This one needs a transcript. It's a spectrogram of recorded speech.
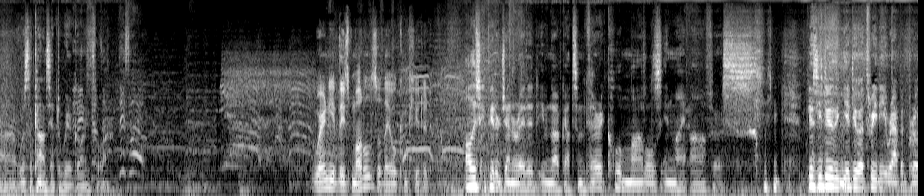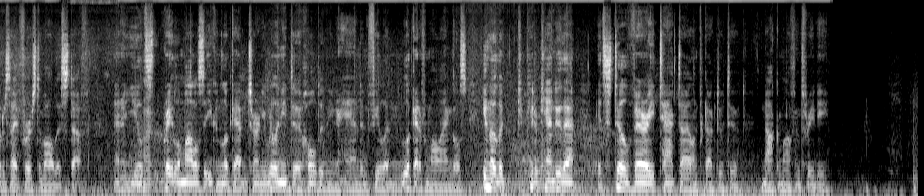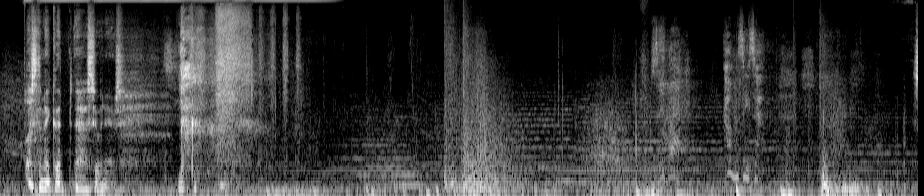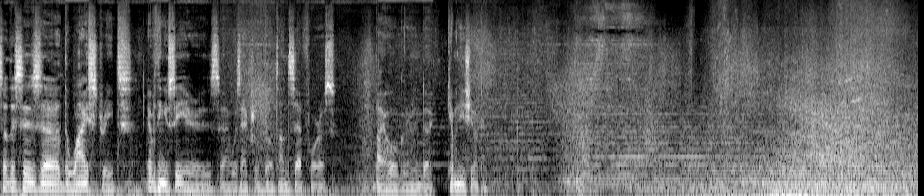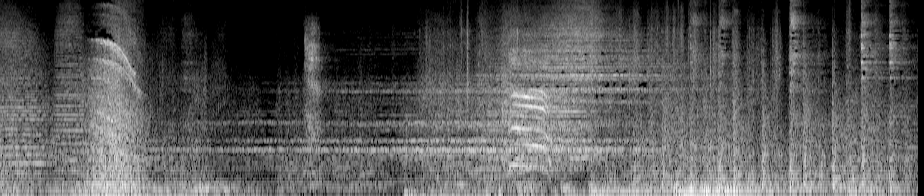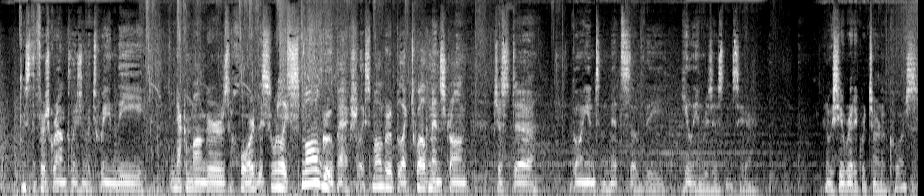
uh, was the concept we were going for. Were any of these models, or they all computed? All these computer generated, even though I've got some very cool models in my office. because you do the, you do a 3D rapid prototype first of all this stuff, and it yields great little models that you can look at and turn. You really need to hold it in your hand and feel it and look at it from all angles. Even though the computer can do that, it's still very tactile and productive to knock them off in 3D. Plus, they make good uh, souvenirs. So this is uh, the Y Street. Everything you see here is uh, was actually built on set for us by Holger and uh, Kevin Ishioka. Is the first ground collision between the Necromongers horde. This is a really small group, actually, small group, like 12 men strong, just uh, going into the midst of the Helion resistance here. And we see Riddick return, of course.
